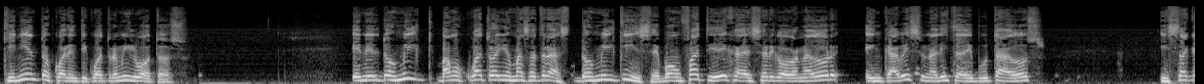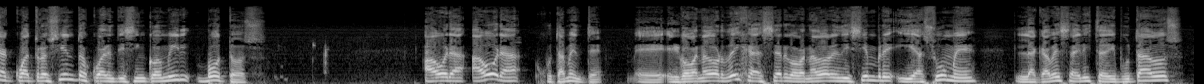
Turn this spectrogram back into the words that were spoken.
544 mil votos. En el 2000, vamos cuatro años más atrás, 2015, Bonfatti deja de ser gobernador, encabeza una lista de diputados y saca 445 mil votos. Ahora, ahora, justamente, eh, el gobernador deja de ser gobernador en diciembre y asume la cabeza de lista de diputados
